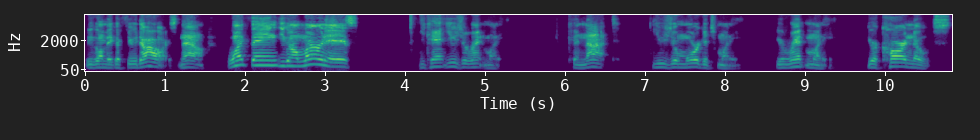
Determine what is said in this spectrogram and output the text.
we're to make a few dollars now one thing you're to learn is you can't use your rent money. Cannot use your mortgage money, your rent money, your car notes.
